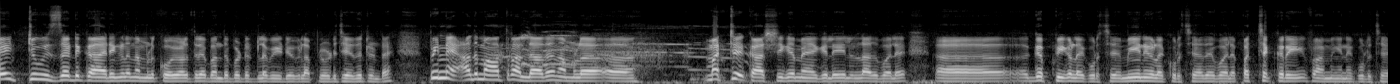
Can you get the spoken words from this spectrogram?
എ ടു ഇസഡ് കാര്യങ്ങൾ നമ്മൾ കോഴി വളർത്തലെ ബന്ധപ്പെട്ടിട്ടുള്ള വീഡിയോകൾ അപ്ലോഡ് ചെയ്തിട്ടുണ്ട്. പിന്നെ അത് മാത്രമല്ലാതെ നമ്മൾ മറ്റ് കാർഷിക മേഖലയിലുള്ള അതുപോലെ ഗപ്പികളെക്കുറിച്ച് മീനുകളെക്കുറിച്ച് അതേപോലെ പച്ചക്കറി ഫാമിങ്ങിനെ കുറിച്ച്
